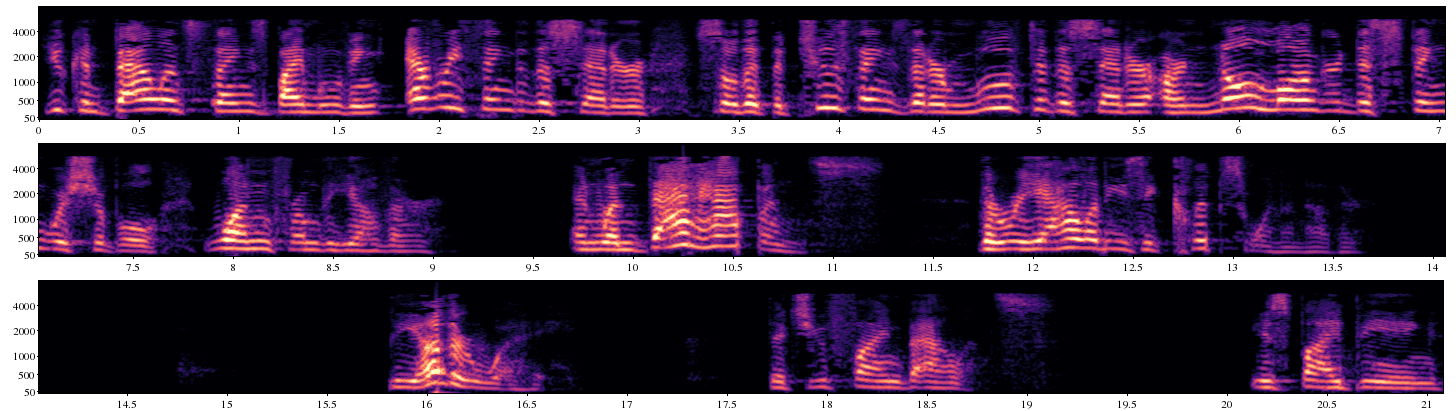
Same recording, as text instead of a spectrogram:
you can balance things by moving everything to the center so that the two things that are moved to the center are no longer distinguishable one from the other. And when that happens, the realities eclipse one another. The other way that you find balance is by being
